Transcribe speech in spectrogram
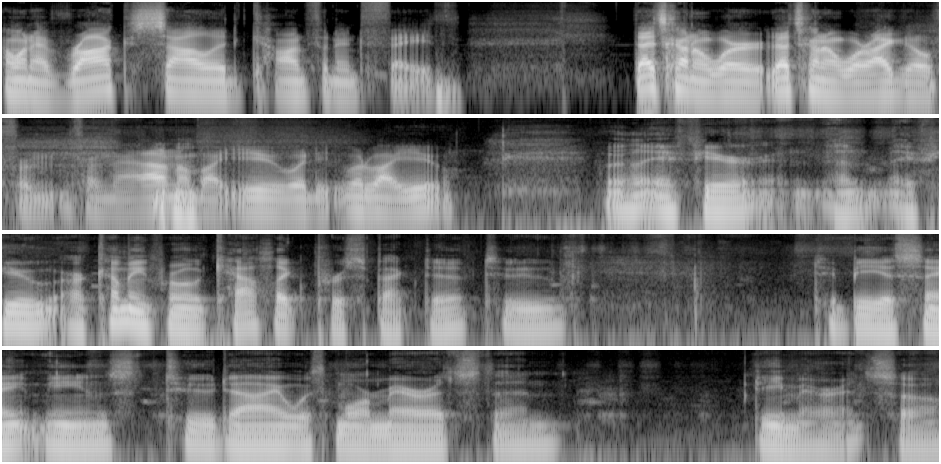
I want to have rock solid confident faith that's kind of where that's kind of where i go from from that. I don't know about you. What do- what about you? Well, if you're um, if you are coming from a Catholic perspective, to to be a saint means to die with more merits than demerits. So,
